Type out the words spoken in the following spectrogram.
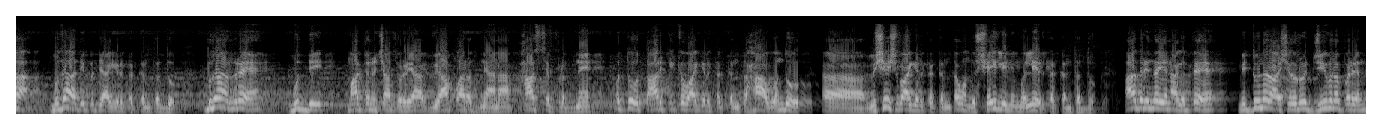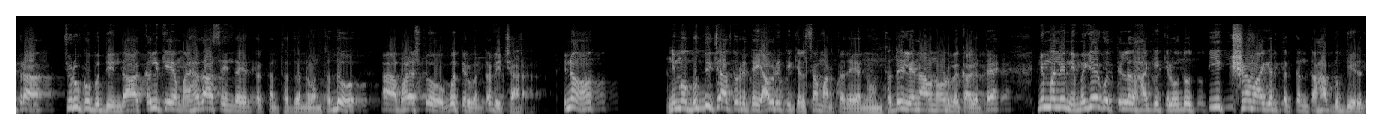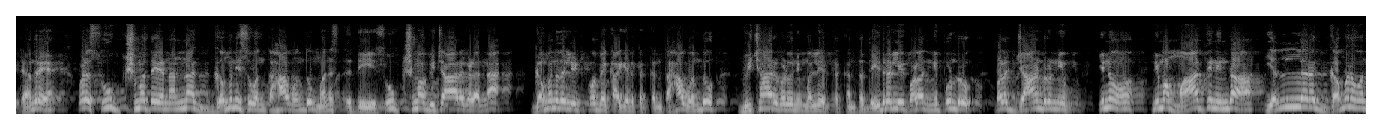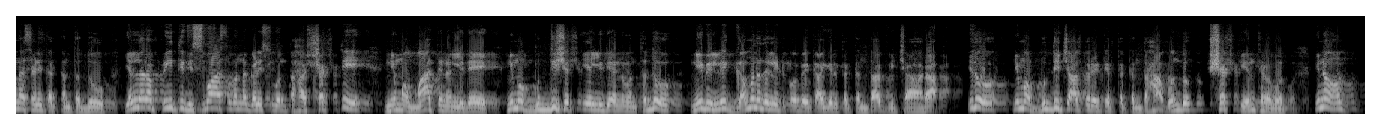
ಬುಧ ಅಧಿಪತಿ ಆಗಿರತಕ್ಕಂಥದ್ದು. ಬುಧ ಅಂದ್ರೆ ಬುದ್ಧಿ, ಮಾತಿನ ಚಾತುರ್ಯ, ವ್ಯಾಪಾರ ಜ್ಞಾನ, ಹಾಸ್ಯ ಪ್ರಜ್ಞೆ ಮತ್ತು ತಾರ್ಕಿಕವಾಗಿರತಕ್ಕಂತಹ ಒಂದು, ಆ ವಿಶೇಷವಾಗಿರತಕ್ಕಂತ ಒಂದು ಶೈಲಿ ನಿಮ್ಮಲ್ಲಿ ಇರತಕ್ಕಂಥದ್ದು. ಆದ್ರಿಂದ ಏನಾಗುತ್ತೆ? ಮಿಥುನ ರಾಶಿಯವರು ಜೀವನ ಪರ್ಯಂತ ಚುರುಕು ಬುದ್ಧಿಯಿಂದ, ಕಲಿಕೆಯ ಮಹದಾಸೆಯಿಂದ ಇರತಕ್ಕಂಥದ್ದು ಅನ್ನುವಂಥದ್ದು ಬಹಳಷ್ಟು ಗೊತ್ತಿರುವಂತ ವಿಚಾರ. ಇನ್ನು, ನಿಮ್ಮ ಬುದ್ಧಿ ಚಾತುರ್ಯತೆ ಯಾವ ರೀತಿ ಕೆಲಸ ಮಾಡ್ತದೆ ಅನ್ನುವಂಥದ್ದು ಇಲ್ಲಿ ನಾವು ನೋಡ್ಬೇಕಾಗತ್ತೆ. ನಿಮ್ಮಲ್ಲಿ ನಿಮಗೆ ಗೊತ್ತಿಲ್ಲದ ಹಾಗೆ ಕೆಲವೊಂದು ತೀಕ್ಷ್ಣವಾಗಿರ್ತಕ್ಕಂತಹ ಬುದ್ಧಿ ಇರುತ್ತೆ. ಅಂದ್ರೆ, ಬಹಳ ಸೂಕ್ಷ್ಮತೆಯನ್ನ ಗಮನಿಸುವಂತಹ ಒಂದು ಮನಸ್ಥಿತಿ, ಸೂಕ್ಷ್ಮ ವಿಚಾರಗಳನ್ನ ಗಮನದಲ್ಲಿ ಇಟ್ಕೋಬೇಕಾಗಿರ್ತಕ್ಕಂತಹ ಒಂದು ವಿಚಾರಗಳು ನಿಮ್ಮಲ್ಲಿ ಇರ್ತಕ್ಕಂಥದ್ದು. ಇದರಲ್ಲಿ ಬಹಳ ನಿಪುಣರು, ಬಹಳ ಜಾಣರು ನೀವು. ಇನ್ನು ನಿಮ್ಮ ಮಾತಿನಿಂದ ಎಲ್ಲರ ಗಮನವನ್ನ ಸೆಳಿತಕ್ಕಂಥದ್ದು, ಎಲ್ಲರ ಪ್ರೀತಿ ವಿಶ್ವಾಸವನ್ನ ಗಳಿಸುವಂತಹ ಶಕ್ತಿ ನಿಮ್ಮ ಮಾತಿನಲ್ಲಿದೆ, ನಿಮ್ಮ ಬುದ್ಧಿಶಕ್ತಿಯಲ್ಲಿದೆ ಅನ್ನುವಂಥದ್ದು ನೀವಿಲ್ಲಿ ಗಮನದಲ್ಲಿ ಇಟ್ಕೋಬೇಕಾಗಿರತಕ್ಕಂತ ವಿಚಾರ. ಇದು ನಿಮ್ಮ ಬುದ್ಧಿ ಚಾತುರ್ಯಕ್ಕೆ ಇರ್ತಕ್ಕಂತಹ ಒಂದು ಶಕ್ತಿ ಅಂತ ಹೇಳ್ಬೋದು. ಇನ್ನು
